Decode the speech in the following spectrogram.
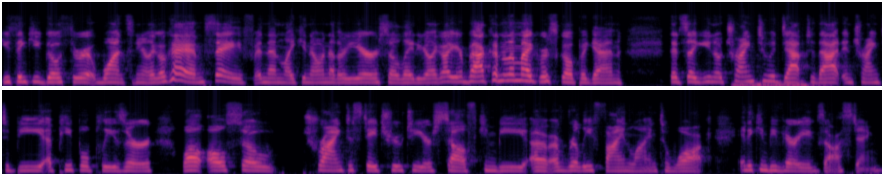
you think you go through it once and you're like, okay, I'm safe. And then, like, you know, another year or so later, you're like, oh, you're back under the microscope again. That's like, you know, trying to adapt to that and trying to be a people pleaser while also trying to stay true to yourself can be a, a really fine line to walk and it can be very exhausting.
